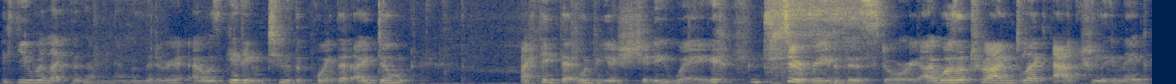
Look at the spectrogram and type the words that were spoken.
you were like. That mean I'm illiterate? I was getting to the point that I don't. I think that would be a shitty way to read this story. I wasn't trying to like actually make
